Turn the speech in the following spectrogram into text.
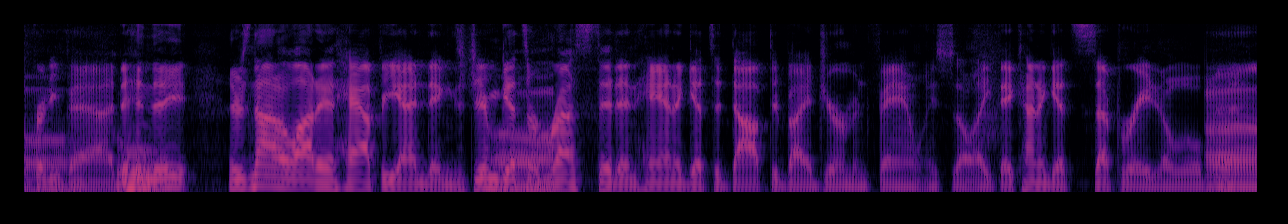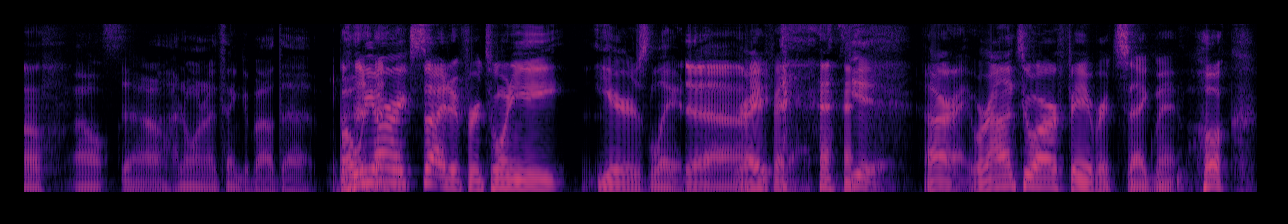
it's pretty Oh, bad. cool. And they, there's not a lot of happy endings. Jim gets Oh. arrested and Hannah gets adopted by a German family. So, like, they kind of get separated a little bit. Oh, well, so, I don't want to think about that. But we are excited for 28 years later. Yeah. Right? yeah. All right, we're on to our favorite segment hook,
